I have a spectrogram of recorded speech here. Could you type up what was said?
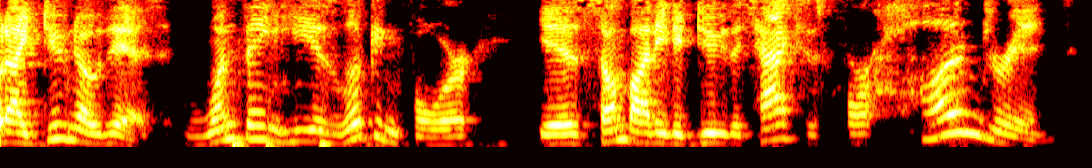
But I do know this: one thing he is looking for is somebody to do the taxes for hundreds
